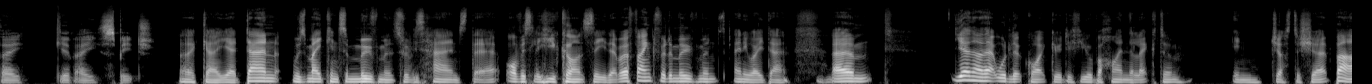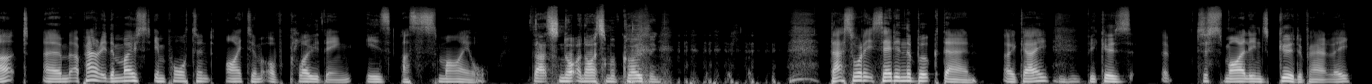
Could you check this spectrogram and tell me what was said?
they give a speech. Okay, yeah, Dan was making some movements with his hands there. Obviously, you can't see that, but thanks for the movement. Anyway, Dan. Mhm. Um, yeah, no, that would look quite good if you were behind the lectern in just a shirt. But um, apparently, the most important item of clothing is a smile. That's not an item of clothing. That's what it said in the book, Dan. Okay, Mhm. because just smiling's good, apparently,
